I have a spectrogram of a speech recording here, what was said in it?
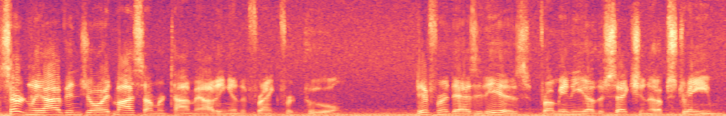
Certainly I've enjoyed my summertime outing in the Frankfort pool, different as it is from any other section upstream,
